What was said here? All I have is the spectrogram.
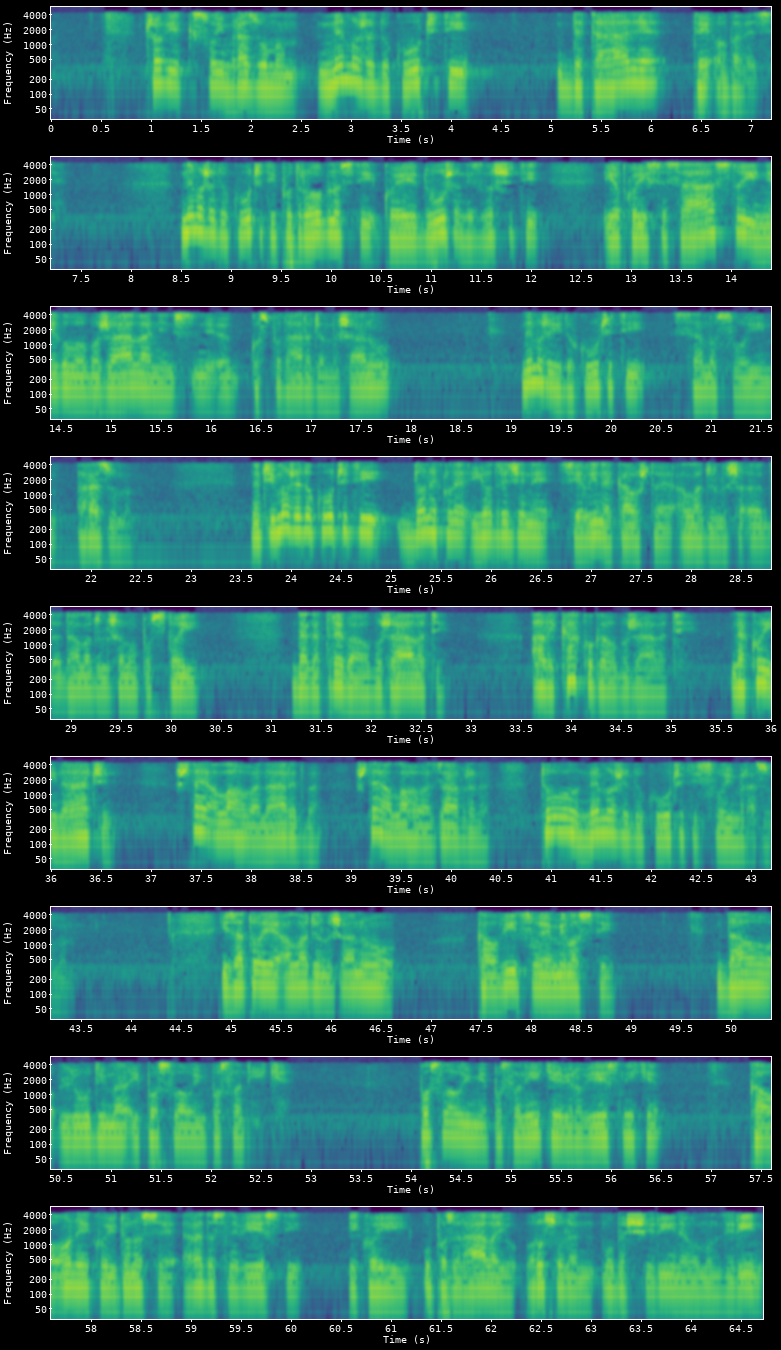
čovjek svojim razumom ne može dokučiti detalje te obaveze. Ne može dokučiti podrobnosti koje je dužan izvršiti i od kojih se sastoji njegovo obožavanje e, gospodara Đalešanu, ne može ih dokučiti samo svojim razumom. Znači može dokučiti donekle i određene cijeline kao što je Allah Đalešanu, e, da Allah Đalešanu postoji da ga treba obožavati. Ali kako ga obožavati? Na koji način? Šta je Allahova naredba? Šta je Allahova zabrana? To ne može dokučiti svojim razumom. I zato je Allah Đelžanu kao vid svoje milosti dao ljudima i poslao im poslanike. Poslao im je poslanike i vjerovjesnike kao one koji donose radosne vijesti i koji upozoravaju rusulan mubeširine o mundirin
